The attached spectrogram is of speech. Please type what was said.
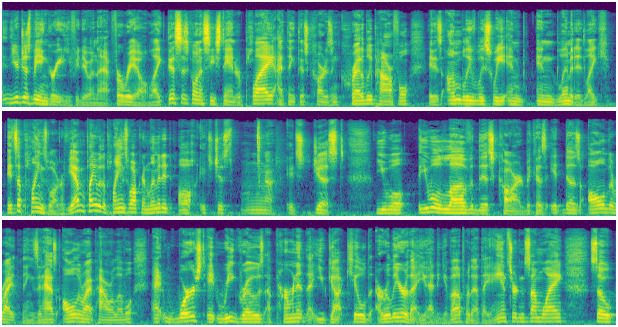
you're just being greedy if you're doing that for real. Like this is going to see standard play. I think this card is incredibly powerful. It is unbelievably sweet and, and limited. Like it's a planeswalker. If you haven't played with a planeswalker in limited, oh, it's just, it's just you will you will love this card because it does all the right things. It has all the right power level. At worst, it regrows a permanent that you got killed earlier that you had to give up or that they answered in some way. So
